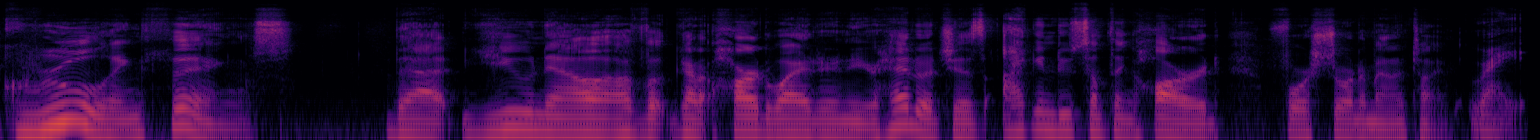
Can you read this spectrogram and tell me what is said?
grueling things that you now have got it hardwired into your head, which is I can do something hard for a short amount of time. Right.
